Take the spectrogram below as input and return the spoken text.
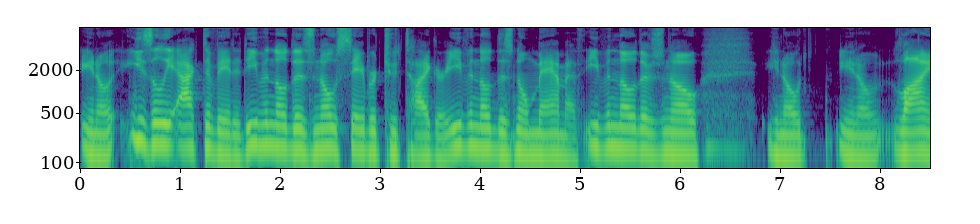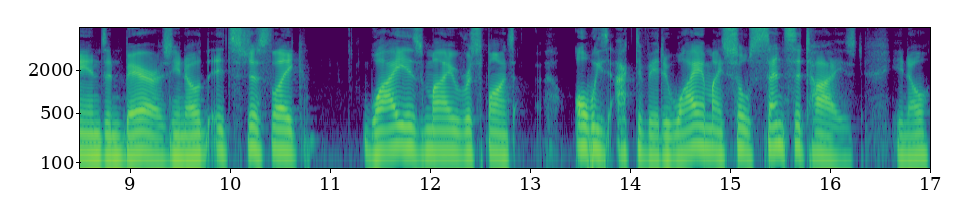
you know easily activated even though there's no saber-tooth tiger even though there's no mammoth even though there's no you know you know, lions and bears, you know, it's just like, why is my response always activated? Why am I so sensitized? You know,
